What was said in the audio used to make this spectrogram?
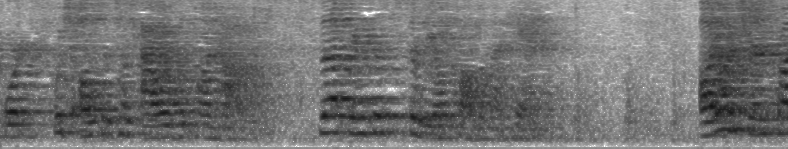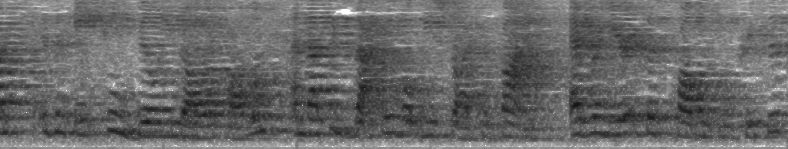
court, which also took hours upon hours. So that brings us to the real problem at hand. Auto insurance fraud is an $18 billion problem, and that's exactly what we strive to find. Every year, this problem increases,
